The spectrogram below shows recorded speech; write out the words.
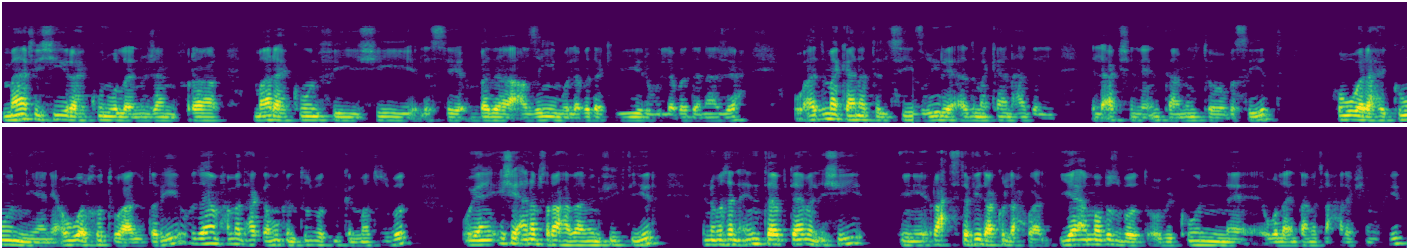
ما في شيء راح يكون والله إنه جاي من فراغ ما راح يكون في شيء لسه بدأ عظيم ولا بدأ كبير ولا بدأ ناجح. وقد ما كانت السي صغيرة قد ما كان هذا الأكشن اللي أنت عملته بسيط هو راح يكون يعني أول خطوة على الطريق. وزي ما محمد حكى ممكن تزبط ممكن ما تزبط. ويعني إشي أنا بصراحة بآمن فيه كتير إنه مثلا أنت بتعمل إشي يعني راح تستفيد على كل الأحوال. يا إما بزبط وبيكون والله أنت عملت لحالك شيء مفيد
